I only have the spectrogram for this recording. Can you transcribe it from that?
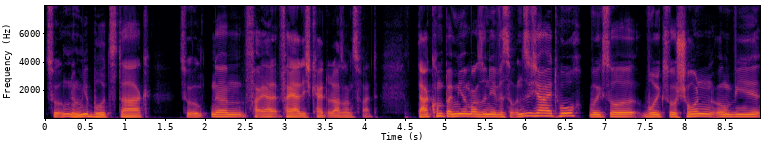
Zu irgendeinem Geburtstag, zu irgendeiner Feier Feierlichkeit oder sonst was. Da kommt bei mir immer so eine gewisse Unsicherheit hoch, wo ich so, wo ich so schon irgendwie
